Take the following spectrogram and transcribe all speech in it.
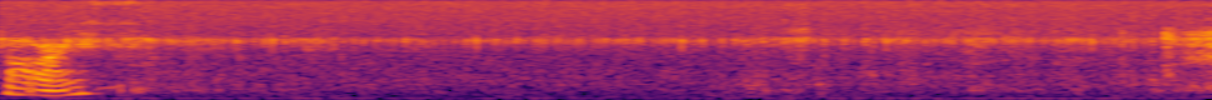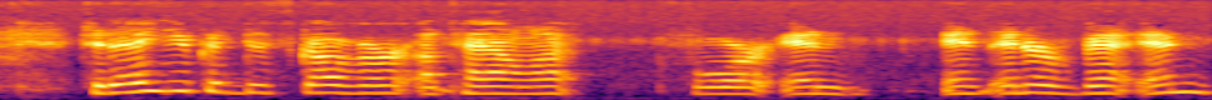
Taurus. Today you could discover a talent for in, in, interve- in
